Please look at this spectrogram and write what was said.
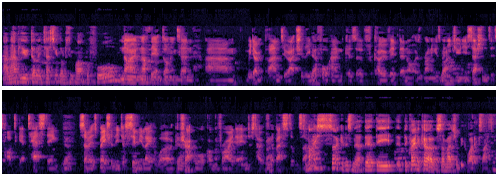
And have you done any testing at Donington Park before? No, nothing at Donington. Um, we don't plan to actually Yeah. beforehand because of COVID. They're not as running as many Right. junior sessions. It's hard to get testing. Yeah. So it's basically just simulator work, Yeah. track walk on the Friday, and just hope for the best on It's a Saturday. nice circuit, isn't it? The the the, the Craner curves, I imagine, will be quite exciting.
